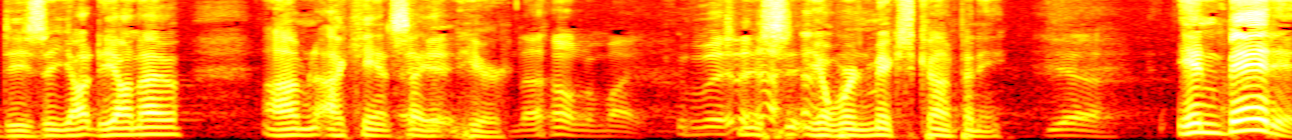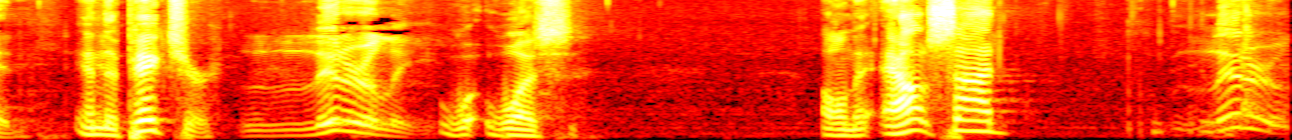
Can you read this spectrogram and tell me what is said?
Do, you, y'all, do y'all know? Um, I can't say it here. Not on the mic. You know, we're in mixed company. yeah, Embedded in the picture literally, w- was on the outside. literally.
